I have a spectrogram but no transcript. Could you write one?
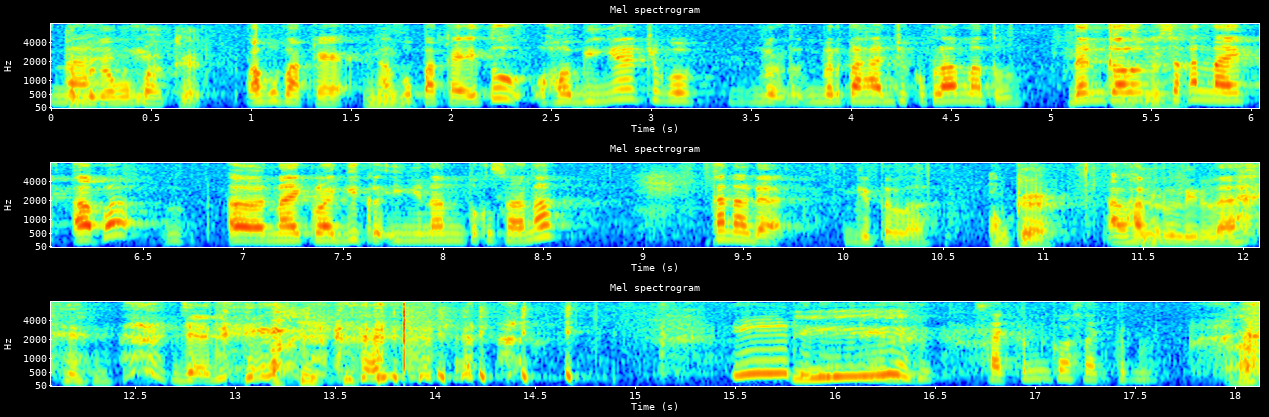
Tapi Nah, kamu i- pakai. Aku pakai, Hmm. aku pakai itu hobinya cukup ber- bertahan cukup lama tuh. Dan kalau misalkan naik apa eh, naik lagi keinginan untuk ke sana kan ada gitu loh. Oke. Alhamdulillah. Jadi Ih, di- di- di- second kok second. Hah?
